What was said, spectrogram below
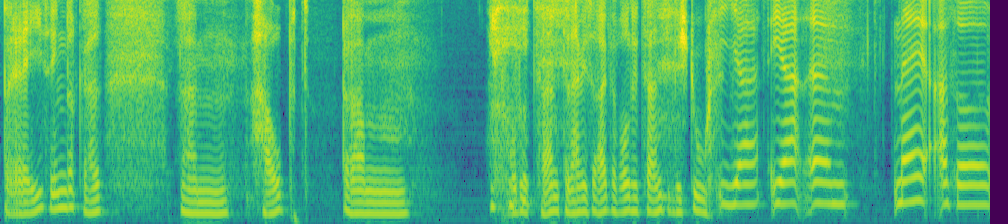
drei sind da, gell? Ähm, Haupt... Ähm, Produzentin, wie sagen Produzentin bist du? Ja, ja ähm, nein, also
